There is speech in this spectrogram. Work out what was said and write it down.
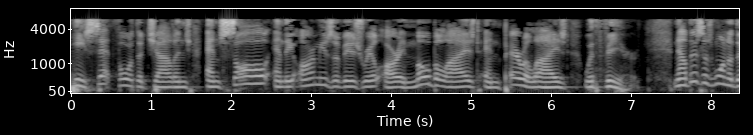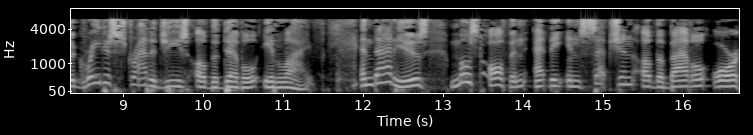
He set forth a challenge, and Saul and the armies of Israel are immobilized and paralyzed with fear. Now, this is one of the greatest strategies of the devil in life. And that is most often at the inception of the battle or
